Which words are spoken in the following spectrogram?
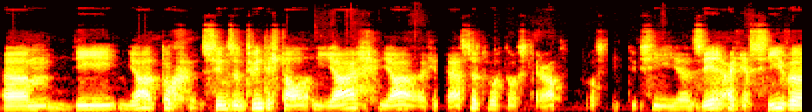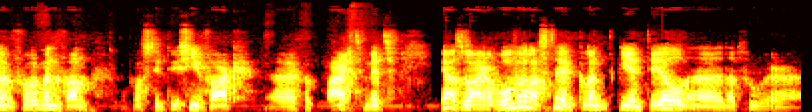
Um, die ja, toch sinds een twintigtal jaar ja, geteisterd wordt door straatprostitutie. Uh, zeer agressieve vormen van prostitutie, vaak uh, gepaard met ja, zware overlast. Hè. Cliënteel dat vroeger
